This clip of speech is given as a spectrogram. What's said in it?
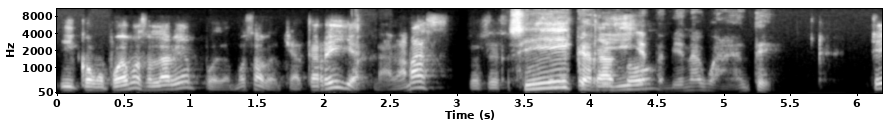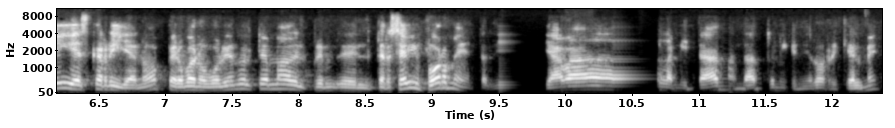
Y como podemos hablar bien, podemos echar carrilla, nada más. Entonces, sí, este carrilla también aguante. Sí, es carrilla, ¿no? Pero bueno, volviendo al tema del, del tercer informe, ya va a la mitad, mandato el ingeniero Riquelme.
